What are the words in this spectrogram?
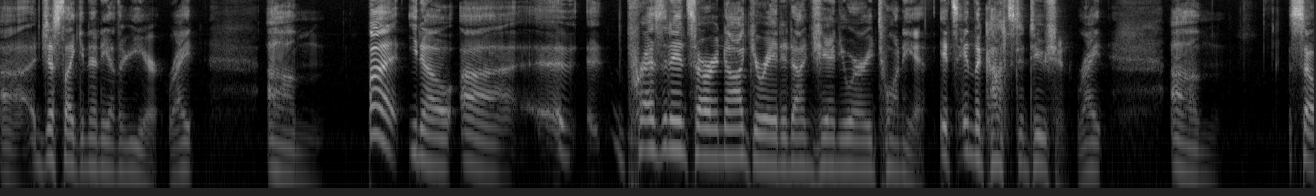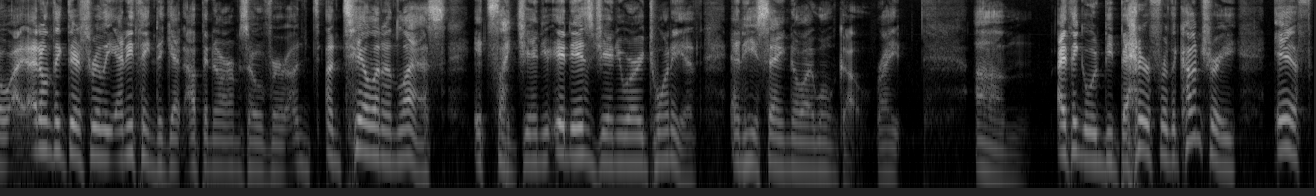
uh, just like in any other year, right? Um, but you know, uh, presidents are inaugurated on January twentieth. It's in the Constitution, right? Um, so I, I, don't think there's really anything to get up in arms over un- until and unless it's like January. it is January 20th and he's saying no I won't go right um, I think it would be better for the country if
